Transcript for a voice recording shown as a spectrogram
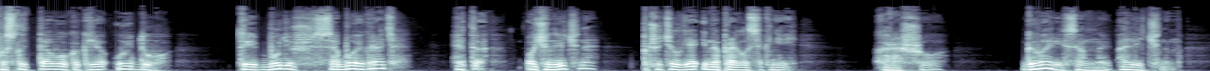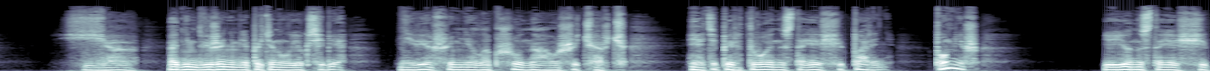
после того, как я уйду, ты будешь с собой играть? Это очень личное?» — подшутил я и направился к ней. «Хорошо. Говори со мной о личном». Я... Одним движением я притянул ее к себе. «Не вешай мне лапшу на уши, Чарч. Я теперь твой настоящий парень. Помнишь?» Ее настоящий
